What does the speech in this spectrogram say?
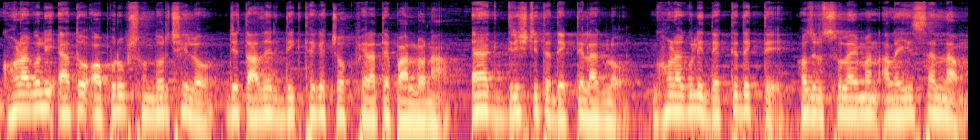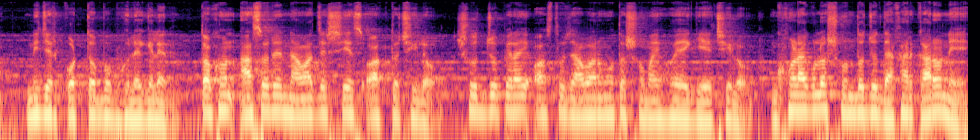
ঘোড়াগুলি এত অপরূপ সুন্দর ছিল যে তাদের দিক থেকে চোখ ফেরাতে পারল না। এক দৃষ্টিতে দেখতে লাগল। ঘোড়াগুলি দেখতে দেখতে হজরত সুলাইমান আলাইসাল্লাম নিজের কর্তব্য ভুলে গেলেন। তখন আসরের নামাজের শেষ ওয়াক্ত ছিল। সূর্য প্রায় অস্ত যাওয়ার মতো সময় হয়ে গিয়েছিল। ঘোড়াগুলো সৌন্দর্য দেখার কারণে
